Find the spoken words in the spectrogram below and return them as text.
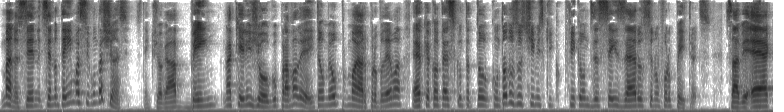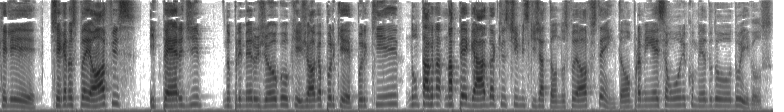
Mano, você não tem uma segunda chance. Você tem que jogar bem naquele jogo pra valer. Então, o meu maior problema é o que acontece com, com todos os times que ficam 16-0 se não for o Patriots. Sabe? É aquele. Chega nos playoffs e perde no primeiro jogo que joga por quê? Porque não tá na, na pegada que os times que já estão nos playoffs têm. Então, para mim, esse é o único medo do, do Eagles.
